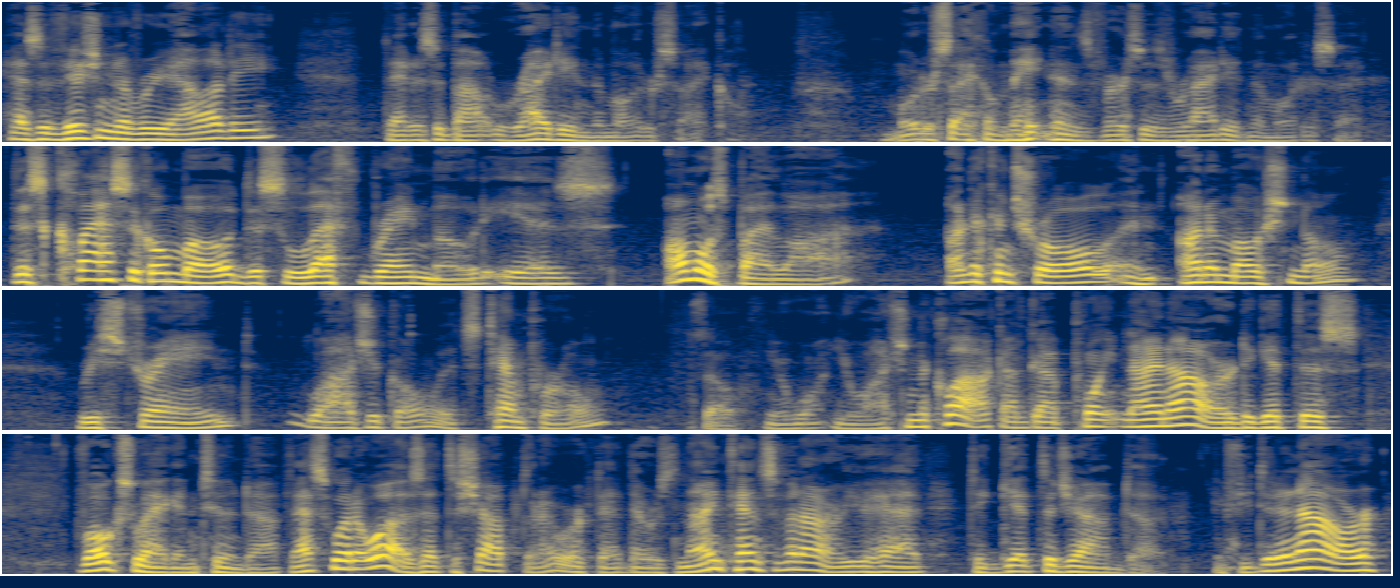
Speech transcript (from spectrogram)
has a vision of reality that is about riding the motorcycle. Motorcycle maintenance versus riding the motorcycle. This classical mode, this left brain mode, is almost by law under control and unemotional, restrained, logical, it's temporal. So you're, you're watching the clock. I've got 0.9 hour to get this Volkswagen tuned up. That's what it was at the shop that I worked at. There was nine tenths of an hour you had to get the job done. If you did an hour,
